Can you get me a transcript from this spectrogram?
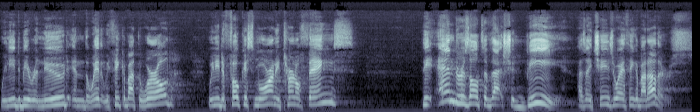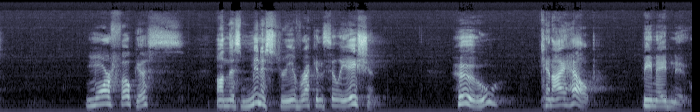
We need to be renewed in the way that we think about the world. We need to focus more on eternal things. The end result of that should be, as I change the way I think about others, more focus on this ministry of reconciliation. Who can I help be made new?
